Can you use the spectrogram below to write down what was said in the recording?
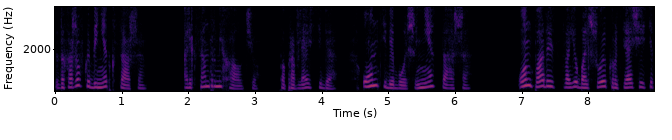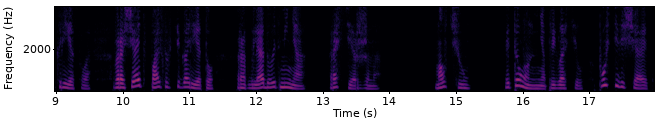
Захожу в кабинет к Саше. Александру Михайловичу. Поправляю себя. Он тебе больше не Саша. Он падает в свое большое крутящееся кресло, вращает в пальцах сигарету, разглядывает меня. Рассерженно. Молчу. Это он меня пригласил. Пусть и вещает.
